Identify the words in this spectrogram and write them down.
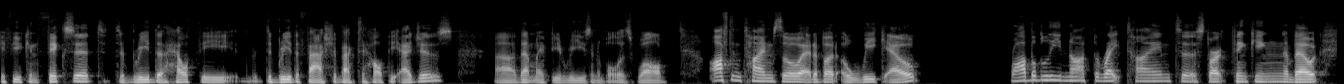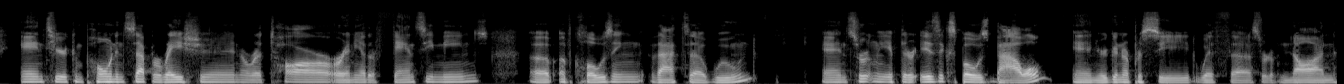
if you can fix it to breed the healthy, to breed the fascia back to healthy edges, uh, that might be reasonable as well. Oftentimes, though, at about a week out, probably not the right time to start thinking about anterior component separation or a TAR or any other fancy means of, of closing that uh, wound. And certainly, if there is exposed bowel and you're going to proceed with uh, sort of non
